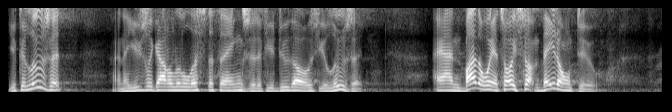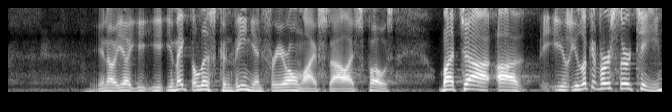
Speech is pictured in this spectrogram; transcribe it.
You could lose it. And they usually got a little list of things that if you do those, you lose it. And by the way, it's always something they don't do. You know, you, you, you make the list convenient for your own lifestyle, I suppose. But uh, uh, you, you look at verse 13,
